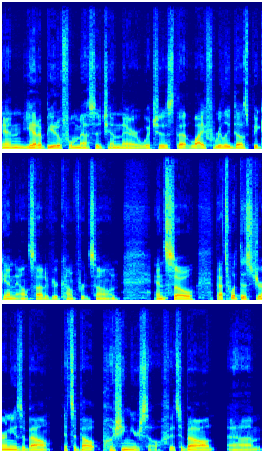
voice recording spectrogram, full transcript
and you had a beautiful message in there, which is that life really does begin outside of your comfort zone. And so that's what this journey is about. It's about pushing yourself. It's about um,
